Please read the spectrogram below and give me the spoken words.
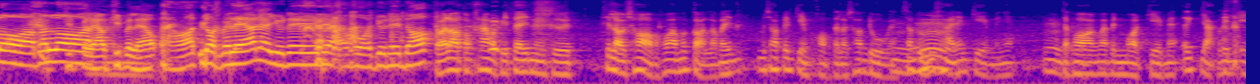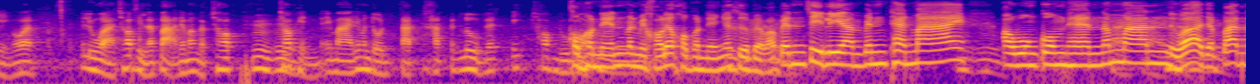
หล่อตลอคิดดไปแล้วคิดไปแล้วอ๋อจดไปแล้วเนี่ยอยู่ในเนี่ยโอ้โหอยู่ใน docแต่ว่าเราตรงข้ามกับพีเตอร์นิดนึงคือที่เราชอบเพราะว่าเมื่อก่อนเราไม่ไม่ชอบเล่นเกมคอมแต่เราชอบดูไงอืมชอบดูพี่ชายเล่นเกมอะไรเงี้ยอืม แต่พอมาเป็นบอร์ดเกมเนี่ยเอ้ยอยากเล่นเองเพราะว่าไม่รู้อะชอบศิลปะด้วยมั้งแบบชอบอืมชอบเห็นไอ้ไม้ที่มันโดนตัดคัดเป็นรูปแล้วเอ้ยชอบดู componentมันมีเขาเรียก component ก็คือแบบว่าเป็นสี่เหลี่ยมเป็นแทนไม้อืมเอาวงกลมแทนน้ำมัน หรือว่าอาจจะปั้น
